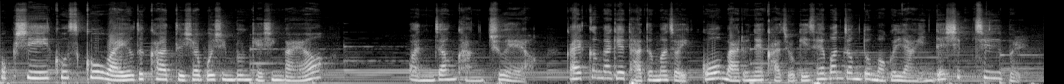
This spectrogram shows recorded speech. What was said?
혹시 코스코 와일드카 드셔보신 분 계신가요? 완전 강추해요. 깔끔하게 다듬어져 있고 마른의 가족이 3번 정도 먹을 양인데 17불.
